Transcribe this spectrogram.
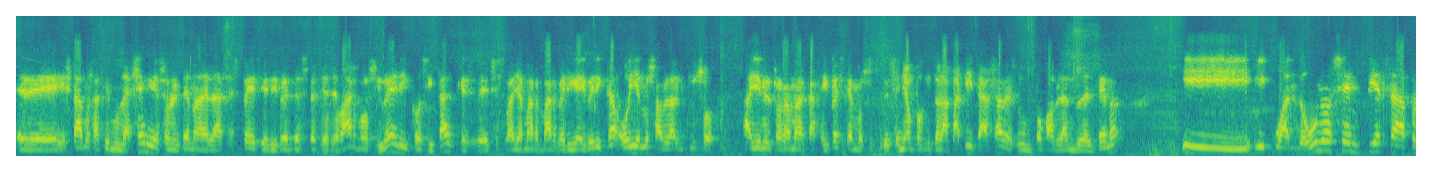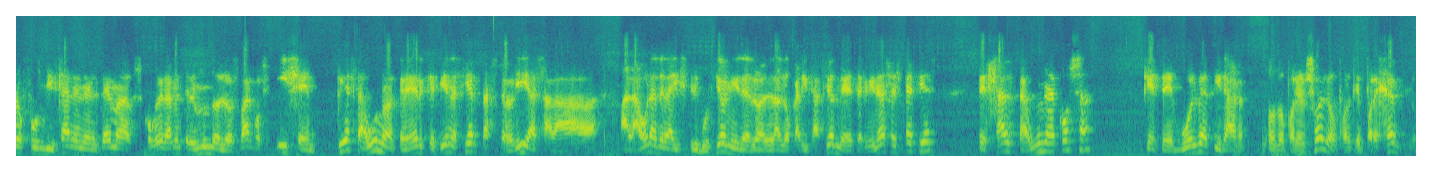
eh, estamos haciendo una serie sobre el tema de las especies, diferentes especies de barbos ibéricos y tal, que de hecho se va a llamar Barbería Ibérica. Hoy hemos hablado incluso, ahí en el programa de Caza y Pesca, hemos enseñado un poquito la patita, ¿sabes? Un poco hablando del tema. Y, cuando uno se empieza a profundizar en el tema, pues, concretamente en el mundo de los barbos, y se empieza uno a creer que tiene ciertas teorías a la, hora de la distribución y de la localización de determinadas especies, te salta una cosa que te vuelve a tirar todo por el suelo. Porque, por ejemplo,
